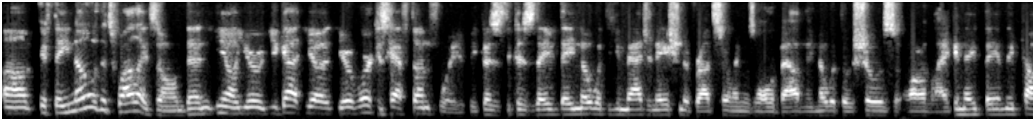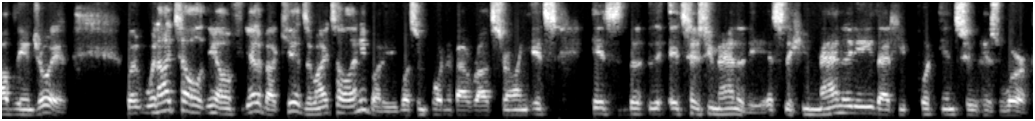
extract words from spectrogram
um, if they know the Twilight Zone, then you know your you got your your work is half done for you because because they they know what the imagination of Rod Serling was all about, and they know what those shows are like, and they they, and they probably enjoy it. But when I tell you know forget about kids, and when I tell anybody what's important about Rod Serling, it's it's the it's his humanity. It's the humanity that he put into his work,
